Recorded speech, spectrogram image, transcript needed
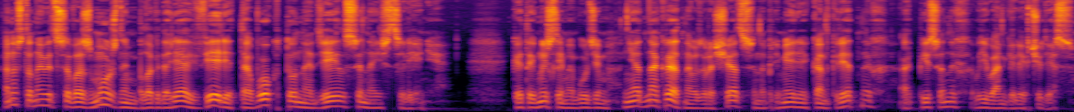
оно становится возможным благодаря вере того, кто надеялся на исцеление. К этой мысли мы будем неоднократно возвращаться на примере конкретных, описанных в Евангелиях чудес.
